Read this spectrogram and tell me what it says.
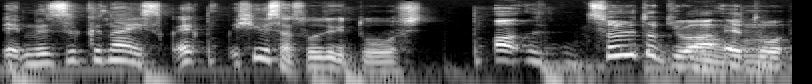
えむずくないですか？え樋口さんそういう時どうしあそういう時は、うんうん。えっと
